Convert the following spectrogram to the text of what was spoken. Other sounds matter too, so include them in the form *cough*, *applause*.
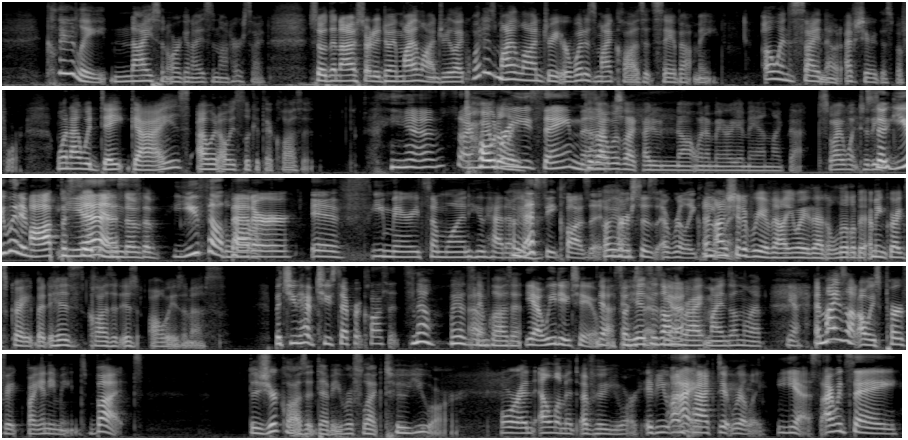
clearly nice and organized and not her side. So then I started doing my laundry. Like, what does my laundry or what does my closet say about me? Oh, and side note, I've shared this before. When I would date guys, I would always look at their closet *laughs* yes, I remember Totally. you saying that. because I was like, I do not want to marry a man like that. So I went to the so you would have opposite yes. end of the. You felt block. better if you married someone who had a Oh, yeah. messy closet Oh, yeah. versus a really clean And I one. should have reevaluated that a little bit. I mean, Greg's great, but his closet is always a mess. But you have two separate closets. No, we have the Oh. same closet. Yeah, we do too. Yeah, so And his is on yeah. the right, mine's on the left. Yeah. And mine's not always perfect by any means, but does your closet, Debbie, reflect who you are? Or an element of who you are? If you I- unpacked it really. Yes, I would say.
